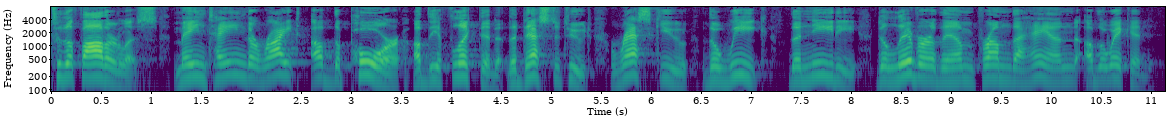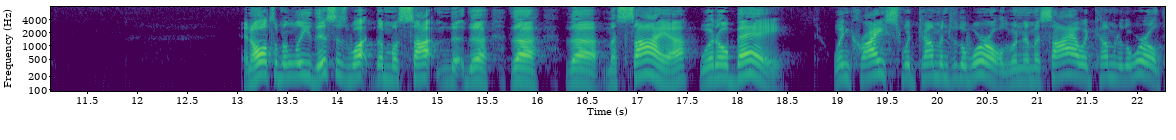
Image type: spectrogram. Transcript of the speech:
to the fatherless, maintain the right of the poor, of the afflicted, the destitute, rescue the weak, the needy, deliver them from the hand of the wicked. And ultimately, this is what the Messiah, the, the, the Messiah would obey. When Christ would come into the world, when the Messiah would come into the world,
